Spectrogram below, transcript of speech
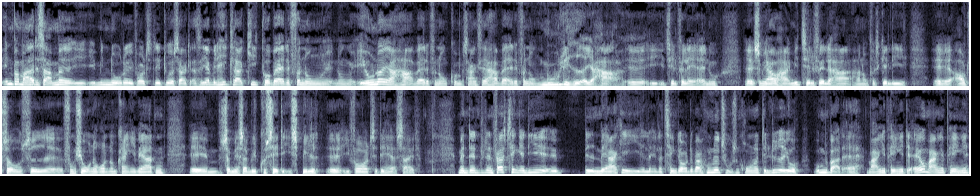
inde på meget det samme i, i mine noter i forhold til det, du har sagt. Altså, jeg vil helt klart kigge på, hvad er det for nogle, øh, nogle evner, jeg har, hvad er det for nogle kompetencer, jeg har, hvad er det for nogle muligheder, jeg har, øh, i, i tilfælde af, at jeg nu, øh, som jeg jo har i mit tilfælde, har, har nogle forskellige øh, outsourced øh, funktioner rundt omkring i verden, øh, som jeg så vil kunne sætte i spil øh, i forhold til det her site. Men den, den første ting, jeg lige øh, bid mærke i, eller, eller tænkte over, det var 100.000 kroner. Det lyder jo umiddelbart af mange penge. Det er jo mange penge,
